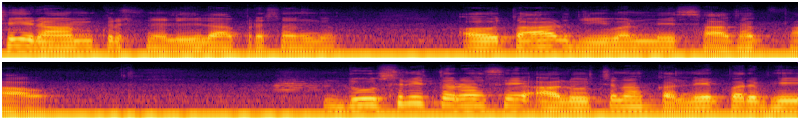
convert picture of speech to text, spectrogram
श्री रामकृष्ण लीला प्रसंग, अवतार जीवन में साधक भाव। दूसरी तरह से आलोचना करने पर भी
